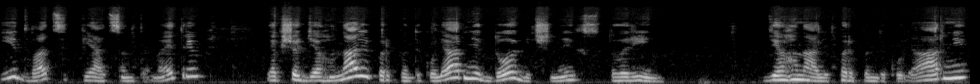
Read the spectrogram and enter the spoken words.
і 25 см якщо діагоналі перпендикулярні до бічних сторін. Діагоналі перпендикулярні,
